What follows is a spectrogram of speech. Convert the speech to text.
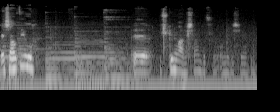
5-6 yıl Ee, 3000 varmış lan dur onu bir şey yapayım.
